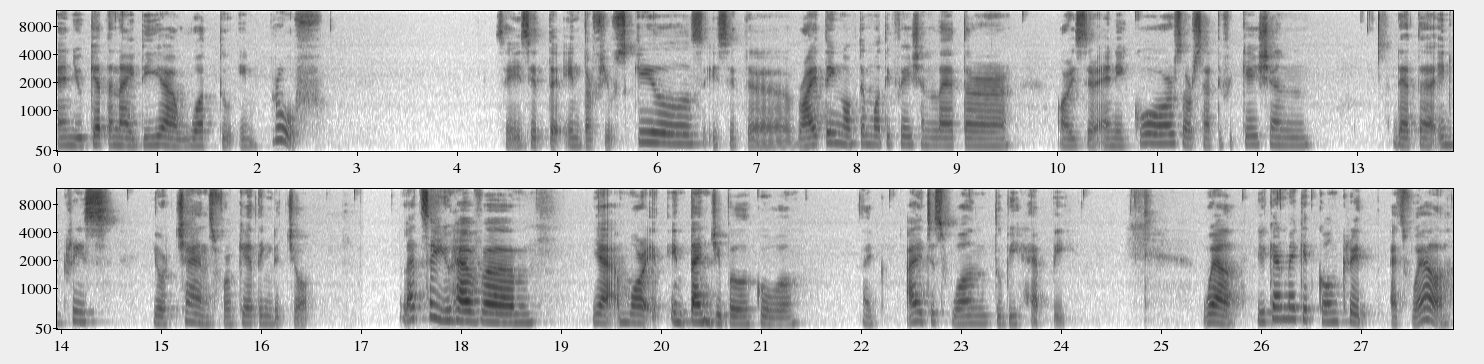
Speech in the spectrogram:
and you get an idea what to improve. Say, is it the interview skills? Is it the writing of the motivation letter? Or is there any course or certification that uh, increase your chance for getting the job? Let's say you have um, yeah, a more intangible goal, like I just want to be happy. Well, you can make it concrete as well.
